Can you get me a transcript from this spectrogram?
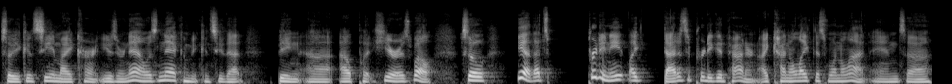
So you can see my current user now is Nick, and we can see that being uh, output here as well. So yeah, that's pretty neat. Like that is a pretty good pattern. I kind of like this one a lot. And uh,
